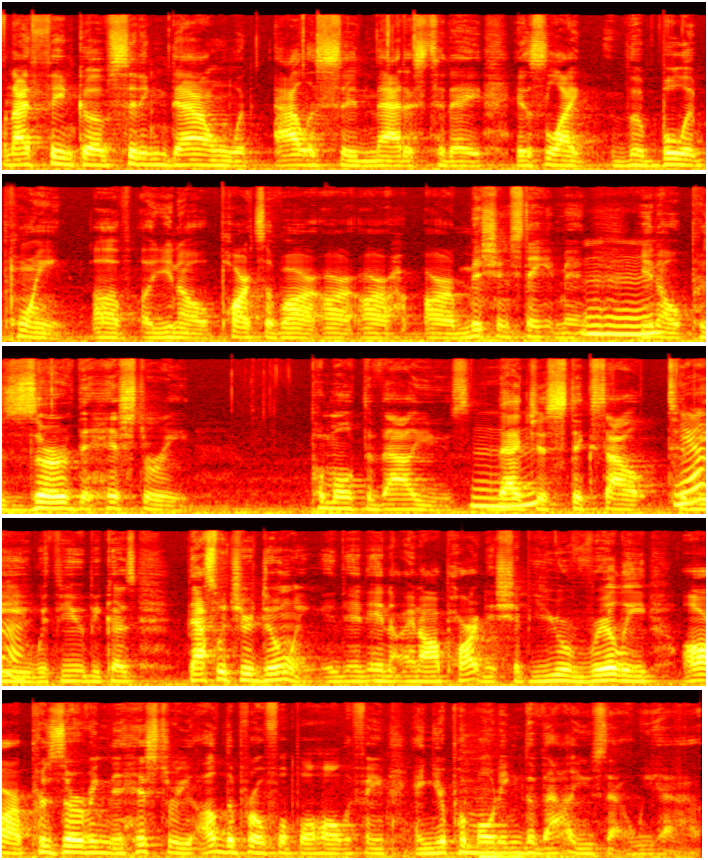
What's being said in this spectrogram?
when I think of sitting down with Allison Mattis today, it's like the bullet point of uh, you know parts of our our, our, our mission statement. Mhm. You know, preserve the history, promote the values. That Mhm. just sticks out to Yeah. me with you because that's what you're doing in, in, in, in our partnership. You really are preserving the history of the Pro Football Hall of Fame, and you're promoting the values that we have.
